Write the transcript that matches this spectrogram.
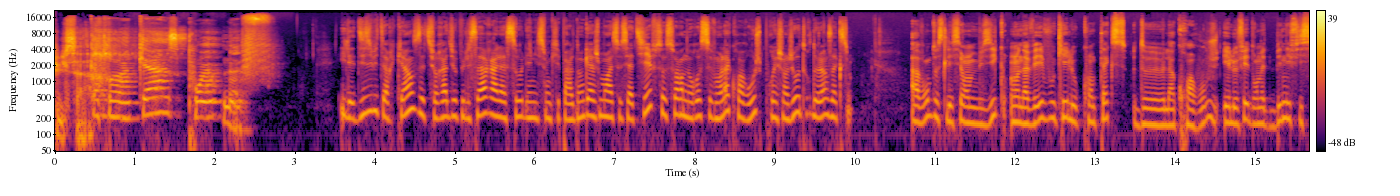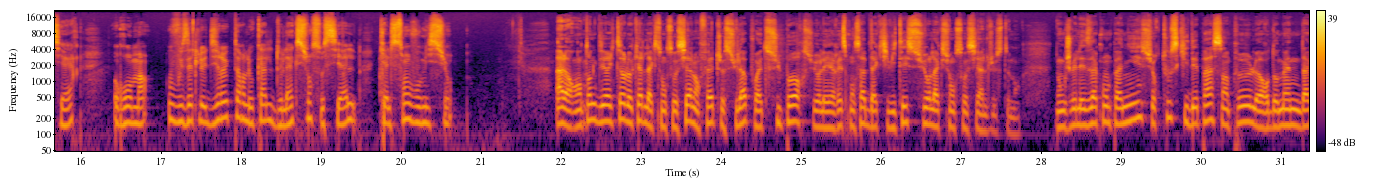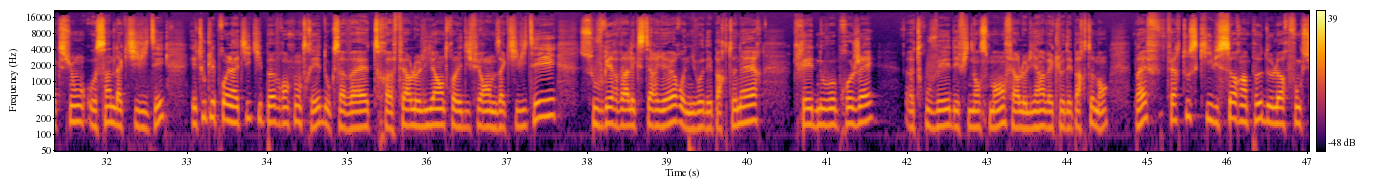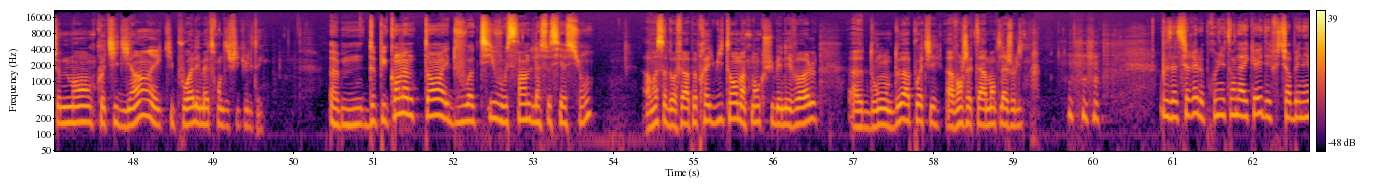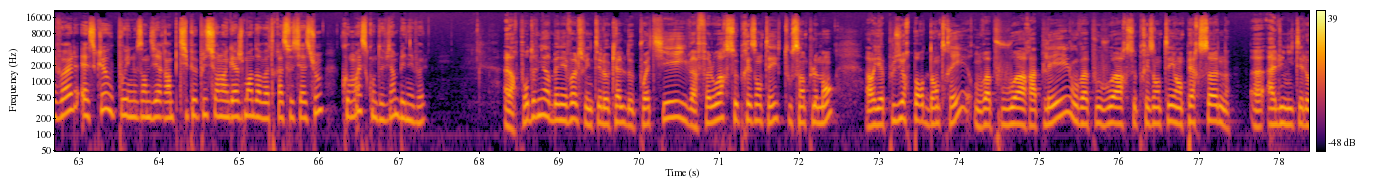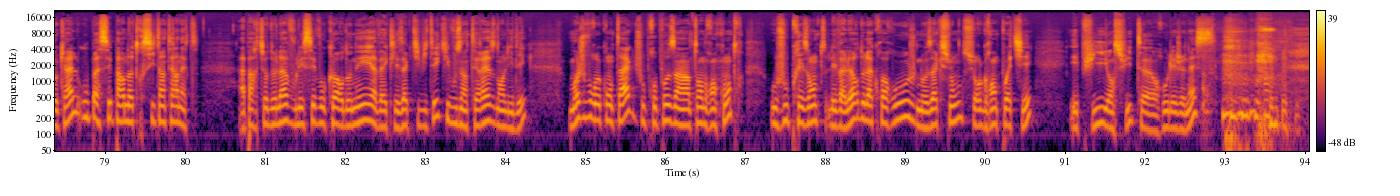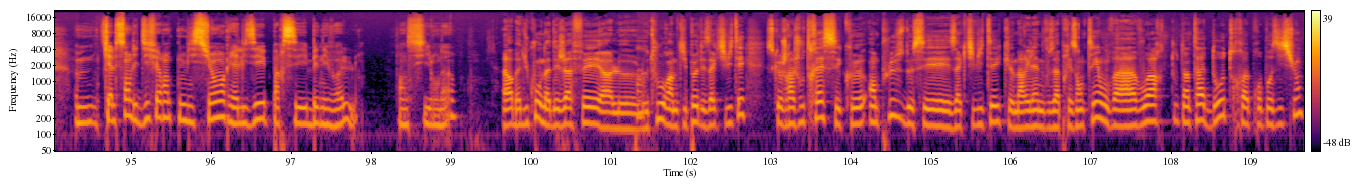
Pulsar 95.9 il est 18h15, vous êtes sur Radio Pulsar à l'assaut, l'émission qui parle d'engagement associatif. Ce soir, nous recevons la Croix-Rouge pour échanger autour de leurs actions. Avant de se laisser en musique, on avait évoqué le contexte de la Croix-Rouge et le fait d'en être bénéficiaire. Romain, vous êtes le directeur local de l'action sociale. Quelles sont vos missions? Alors, en tant que directeur local de l'action sociale, en fait, je suis là pour être support sur les responsables d'activité sur l'action sociale, justement. Donc, je vais les accompagner sur tout ce qui dépasse un peu leur domaine d'action au sein de l'activité et toutes les problématiques qu'ils peuvent rencontrer. Donc, ça va être faire le lien entre les différentes activités, s'ouvrir vers l'extérieur au niveau des partenaires, créer de nouveaux projets, euh, trouver des financements, faire le lien avec le département. Bref, faire tout ce qui sort un peu de leur fonctionnement quotidien et qui pourrait les mettre en difficulté. Euh, depuis combien de temps êtes-vous active au sein de l'association moi, ça doit faire à peu près 8 ans maintenant que je suis bénévole, euh, dont deux à Poitiers. Avant, j'étais à Mantes-la-Jolie. vous assurez le premier temps d'accueil des futurs bénévoles. Est-ce que vous pouvez nous en dire un petit peu plus sur l'engagement dans votre association? Comment est-ce qu'on devient bénévole? Alors pour devenir bénévole sur l'unité locale de Poitiers, il va falloir se présenter tout simplement. Alors il y a plusieurs portes d'entrée. On va pouvoir appeler, on va pouvoir se présenter en personne euh, à l'unité locale ou passer par notre site internet. À partir de là, vous laissez vos coordonnées avec les activités qui vous intéressent dans l'idée. Moi, je vous recontacte, je vous propose un temps de rencontre où je vous présente les valeurs de la Croix-Rouge, nos actions sur Grand Poitiers, et puis ensuite, euh, rouler jeunesse. Hum, quelles sont les différentes missions réalisées par ces bénévoles si on a alors bah, du coup, on a déjà fait euh, le, tour un petit peu des activités. Ce que je rajouterais, c'est que en plus de ces activités que Marilène vous a présentées, on va avoir tout un tas d'autres propositions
